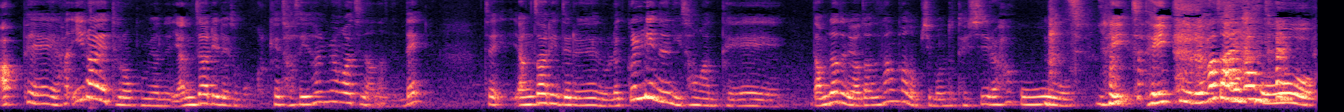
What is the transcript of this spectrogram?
앞에 한 1화에 들어보면은 양자리에서 뭐 그렇게 자세히 설명하진 않았는데 이제 양자리들은 원래 끌리는 이성한테 남자든 여자든 상관없이 먼저 대시를 하고 데이, 데이트를 하자고 하고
